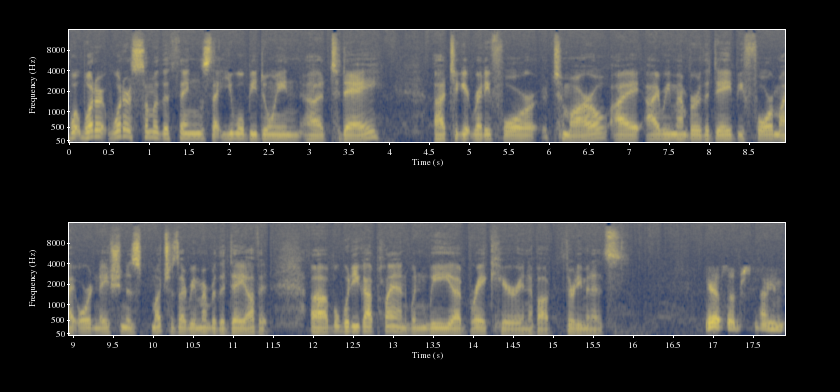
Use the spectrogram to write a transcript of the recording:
what, what, are what are some of the things that you will be doing uh, today uh, to get ready for tomorrow. I, I remember the day before my ordination as much as I remember the day of it. Uh, but what do you got planned when we uh, break here in about 30 minutes? Yeah, so I'm just, I mean,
